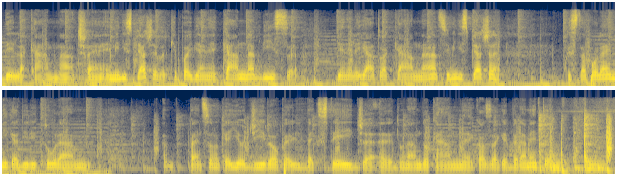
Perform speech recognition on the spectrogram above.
della canna, cioè, e mi dispiace perché poi viene cannabis, viene legato a canna, anzi mi dispiace questa polemica addirittura mm, pensano che io giro per il backstage eh, donando canne, cosa che veramente...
